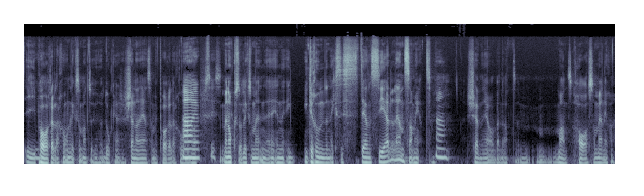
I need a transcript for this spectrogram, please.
i Mm. parrelation, liksom, att du då kanske känner dig ensam i parrelation. Och- ja. Men också liksom en, en, i grunden existentiell ensamhet Ja, känner jag väl att man har som människa.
